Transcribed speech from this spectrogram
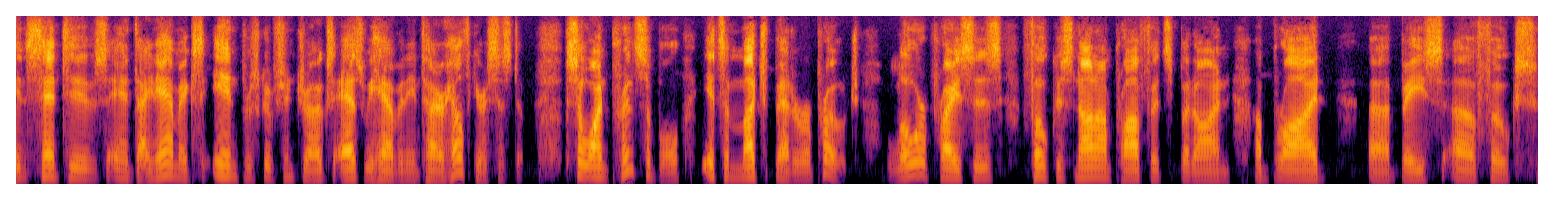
incentives and dynamics in prescription drugs as we have in the entire healthcare system. So, on principle, it's a much better approach. Lower prices, focus not on profits, but on a broad uh, base of folks,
